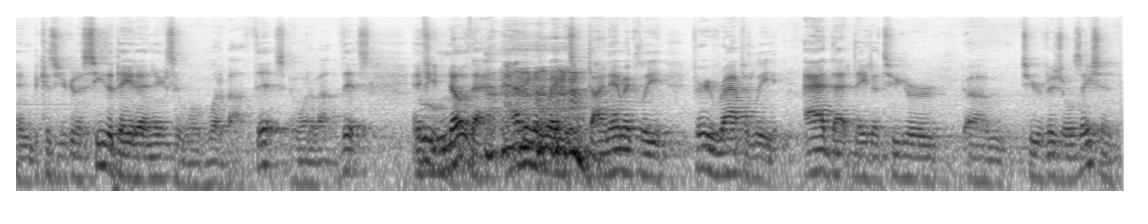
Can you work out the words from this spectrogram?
and because you're going to see the data and you're going to say well what about this and what about this and if you know that having a way to dynamically very rapidly add that data to your um, to your visualization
